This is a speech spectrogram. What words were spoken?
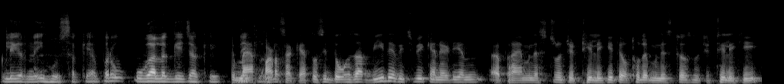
ਕਲੀਅਰ ਨਹੀਂ ਹੋ ਸਕਿਆ ਪਰ ਉਹ ਗੱਲ ਅੱਗੇ ਜਾ ਕੇ ਮੈਂ ਪੜ੍ਹ ਸਕਿਆ। ਤੁਸੀਂ 2020 ਦੇ ਵਿੱਚ ਵੀ ਕੈਨੇਡੀਅਨ ਪ੍ਰਾਈਮ ਮਿਨਿਸਟਰ ਨੂੰ ਚਿੱਠੀ ਲਿਖੀ ਤੇ ਉੱਥੋਂ ਦੇ ਮਿਨਿਸਟਰਸ ਨੂੰ ਚਿੱਠੀ ਲਿਖੀ।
